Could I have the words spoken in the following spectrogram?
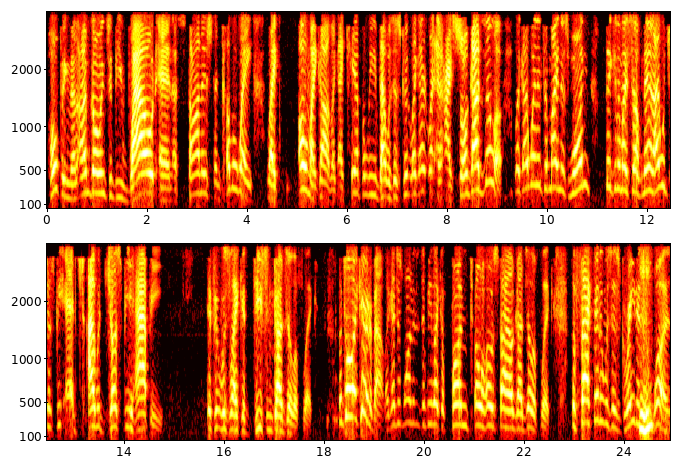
hoping that I'm going to be wowed and astonished and come away like oh my god, like I can't believe that was as good. Like I, like I saw Godzilla. Like I went into minus one thinking to myself, man, I would just be, I would just be happy if it was like a decent Godzilla flick. That's all I cared about. Like I just wanted it to be like a fun Toho style Godzilla flick. The fact that it was as great as mm-hmm. it was,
